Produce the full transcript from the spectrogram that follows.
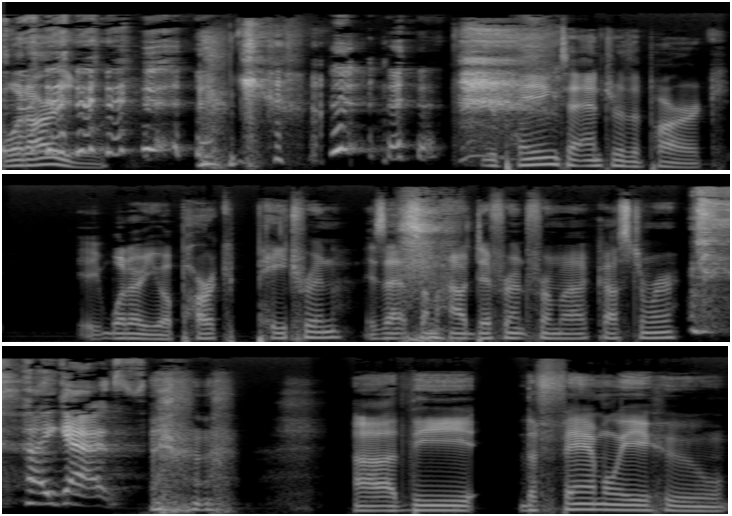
what are you? you're paying to enter the park what are you a park patron? Is that somehow different from a customer? I guess. Uh, the the family who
